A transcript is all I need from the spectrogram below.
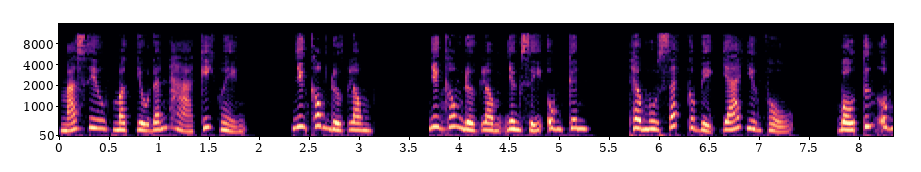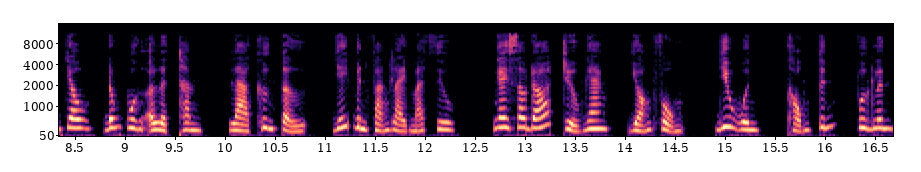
Mã siêu mặc dù đánh hạ ký huyện, nhưng không được lòng, nhưng không được lòng nhân sĩ ung kinh. Theo mưu sách của biệt giá dương phụ, bộ tướng ung châu đóng quân ở lịch thành là Khương Tự, giấy binh phản lại Mã siêu. Ngay sau đó Triệu Ngang, Doãn Phụng, Diêu Huynh, Khổng Tính, Vương Linh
